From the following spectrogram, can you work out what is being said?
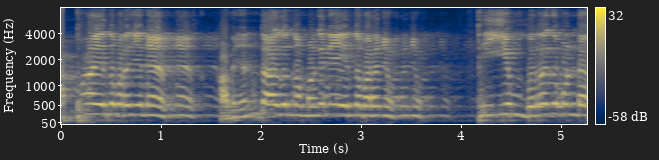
അപ്പ എന്ന് പറഞ്ഞതിന് അവൻ എന്താകുന്നു മകനെ എന്ന് പറഞ്ഞു. തീയും വിറകുമുണ്ട്.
